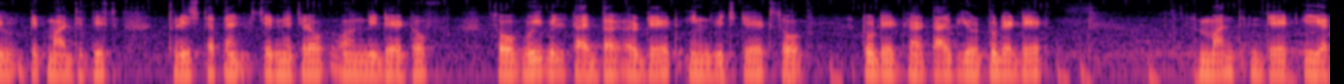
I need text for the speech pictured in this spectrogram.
you tick mark this three step and signature on the date of. So we will type the uh, date in which date. So today uh, type your today date month date year.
